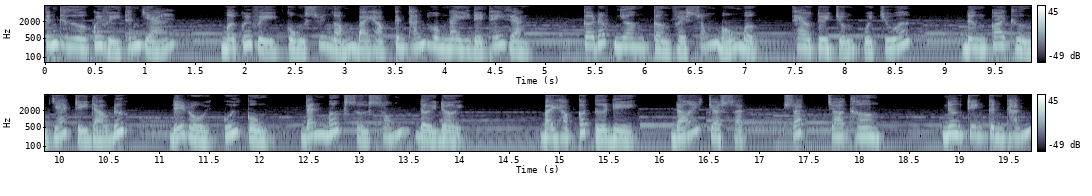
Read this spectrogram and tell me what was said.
Kính thưa quý vị thính giả, mời quý vị cùng suy ngẫm bài học Kinh Thánh hôm nay để thấy rằng cơ đốc nhân cần phải sống mẫu mực theo tiêu chuẩn của Chúa đừng coi thường giá trị đạo đức để rồi cuối cùng đánh mất sự sống đời đời. Bài học có tựa đề Đói cho sạch, rách cho thơm, nương trên kinh thánh,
